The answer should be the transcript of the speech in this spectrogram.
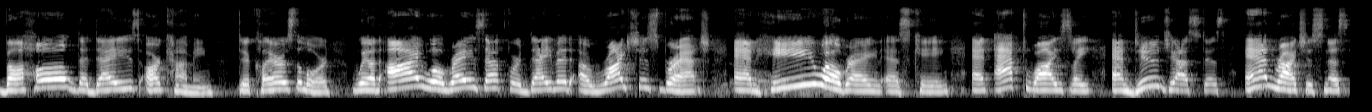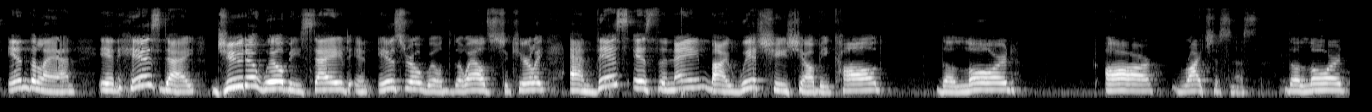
Behold, the days are coming, declares the Lord, when I will raise up for David a righteous branch, and he will reign as king and act wisely and do justice and righteousness in the land. In his day, Judah will be saved and Israel will dwell securely. And this is the name by which he shall be called the Lord our righteousness. The Lord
